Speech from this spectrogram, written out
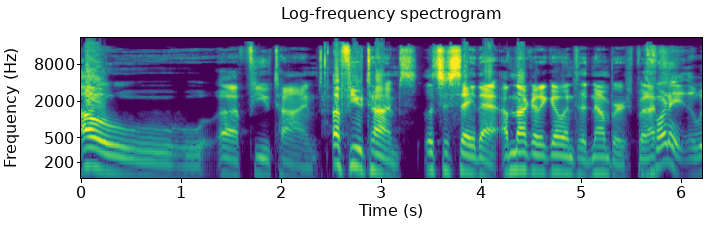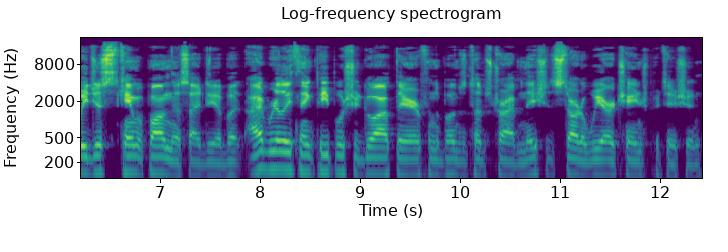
Oh, a few times. A few times. Let's just say that. I'm not going to go into numbers, but It's I, funny that we just came upon this idea, but I really think people should go out there from the Bones and Tubs tribe and they should start a We Are Change petition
